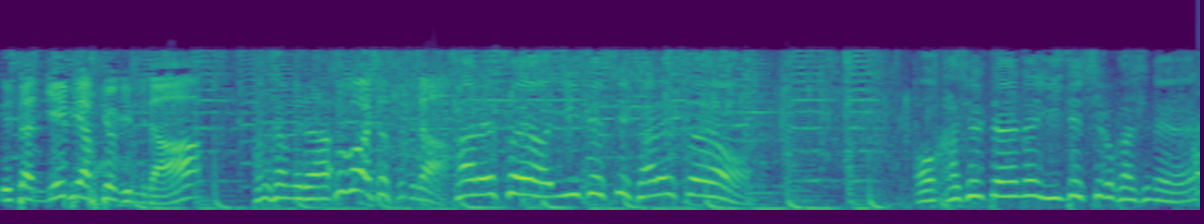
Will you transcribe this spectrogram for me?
일단 예비 합격입니다. 감사합니다. 수고하셨습니다. 잘했어요. 이재 씨 잘했어요. 어, 가실 때는 이재 씨로 가시네. 어.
